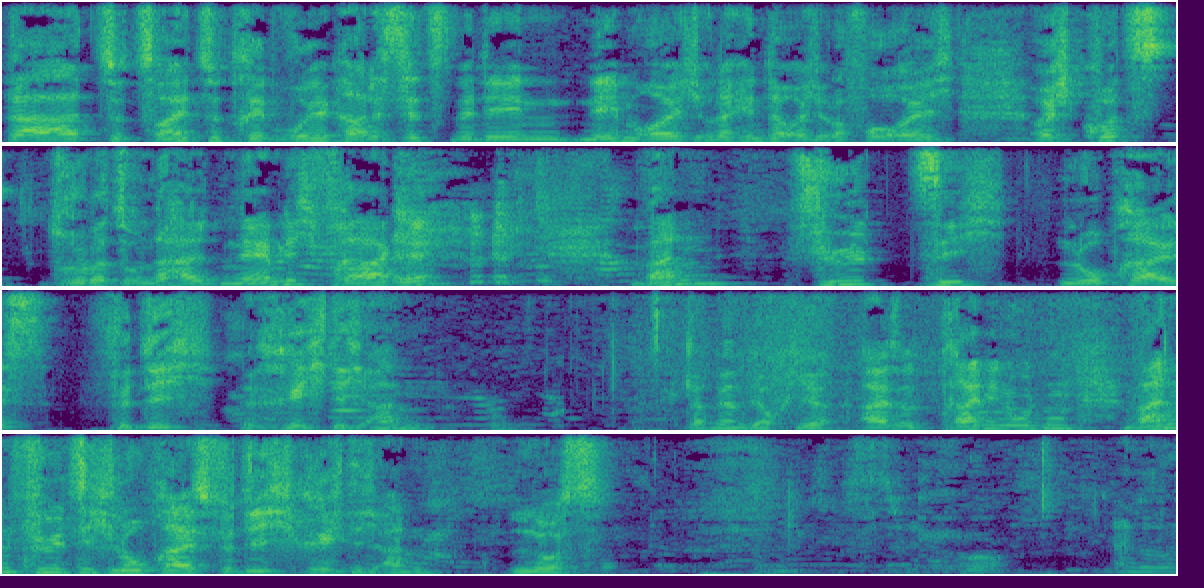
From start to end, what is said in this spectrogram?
da zu zweit zu dritt, wo ihr gerade sitzt, mit denen neben euch oder hinter euch oder vor euch, euch kurz drüber zu unterhalten. Nämlich Frage, wann fühlt sich Lobpreis für dich richtig an? Ich glaube, wir haben die auch hier. Also drei Minuten. Wann fühlt sich Lobpreis für dich richtig an? Los. Also,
